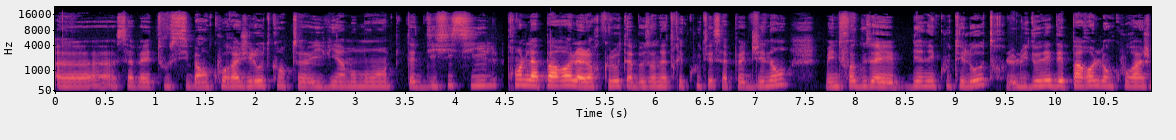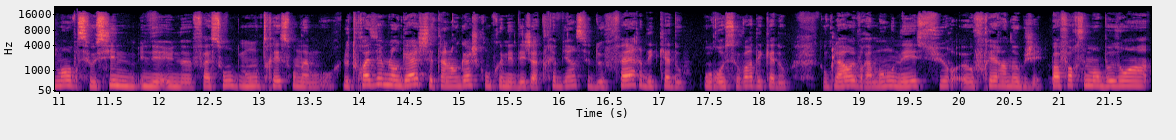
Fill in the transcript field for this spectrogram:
Euh, ça va être aussi bah, encourager l'autre quand euh, il vit un moment peut-être difficile. Prendre la parole alors que l'autre a besoin d'être écouté, ça peut être gênant. Mais une fois que vous avez bien écouté l'autre, lui donner des paroles d'encouragement, c'est aussi une, façon de montrer son amour. Le troisième langage, c'est un langage qu'on connaît déjà très bien, c'est de faire des cadeaux ou recevoir des cadeaux. Donc là, vraiment, on est sur euh, offrir un objet. Pas forcément besoin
